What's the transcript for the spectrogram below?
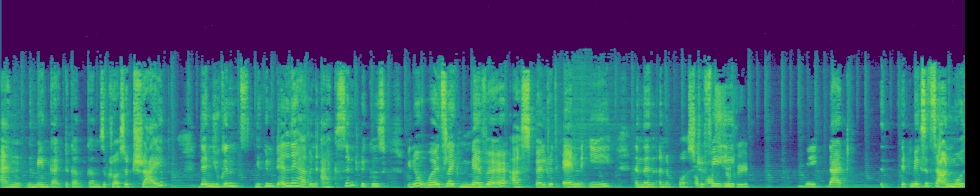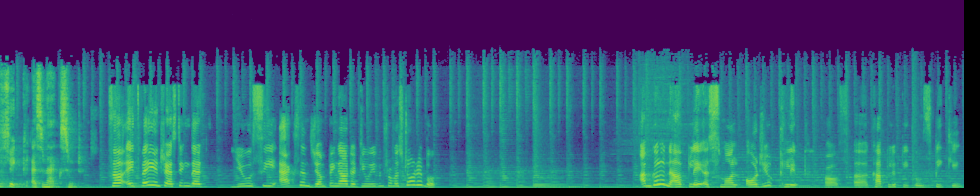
and the main character com- comes across a tribe, then you can you can tell they have an accent because you know words like never are spelled with n e and then an apostrophe, apostrophe. e make that it, it makes it sound more thick as an accent. So it's very interesting that you see accents jumping out at you even from a storybook. I'm going to now play a small audio clip of a couple of people speaking.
